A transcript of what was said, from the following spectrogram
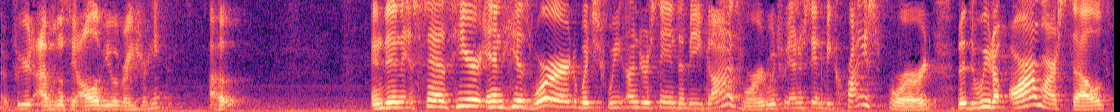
I figured I was going to say all of you would raise your hands. I hope. And then it says here in His Word, which we understand to be God's Word, which we understand to be Christ's Word, that we're to arm ourselves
